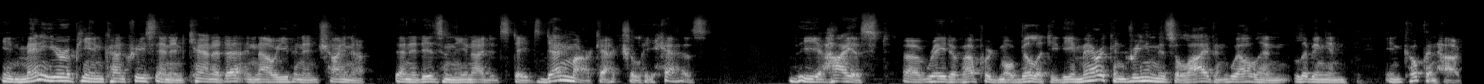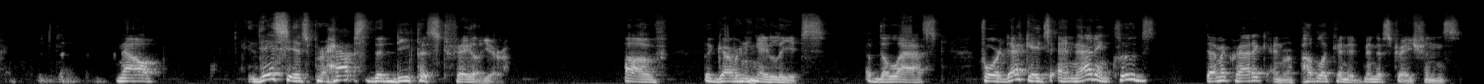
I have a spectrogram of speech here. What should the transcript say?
in many European countries and in Canada and now even in China than it is in the United States. Denmark actually has the highest uh, rate of upward mobility. The American dream is alive and well and living in, in Copenhagen. Now, this is perhaps the deepest failure of the governing elites of the last four decades, and that includes Democratic and Republican administrations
